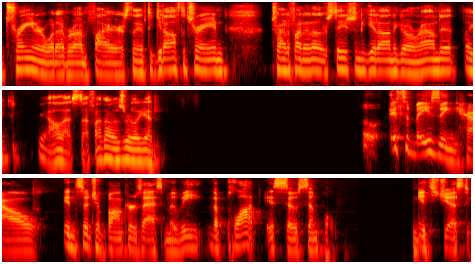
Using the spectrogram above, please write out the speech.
uh, train or whatever on fire. So they have to get off the train, try to find another station to get on to go around it. Like yeah, all that stuff. I thought it was really good. It's amazing how, in such a bonkers ass movie, the plot is so simple. It's just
